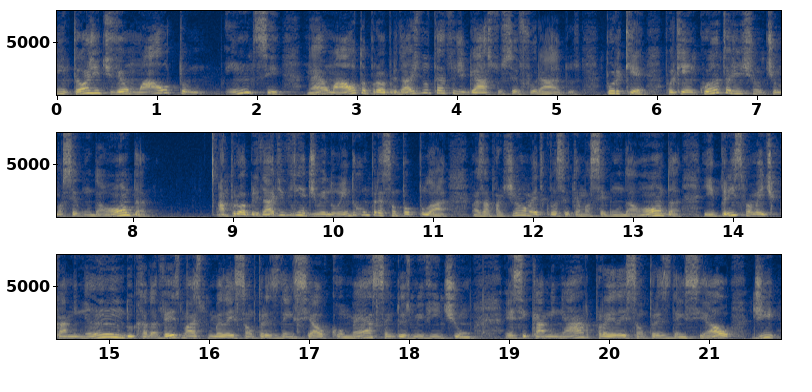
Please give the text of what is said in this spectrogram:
Então a gente vê um alto índice, né, uma alta probabilidade do teto de gastos ser furado. Por quê? Porque enquanto a gente não tinha uma segunda onda, a probabilidade vinha diminuindo com pressão popular, mas a partir do momento que você tem uma segunda onda, e principalmente caminhando cada vez mais para uma eleição presidencial, começa em 2021 esse caminhar para a eleição presidencial de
